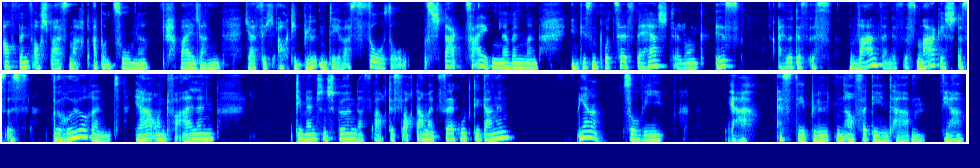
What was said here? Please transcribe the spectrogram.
auch wenn es auch Spaß macht ab und zu, ne? Weil dann ja sich auch die Blütendevas so, so stark zeigen, ne, wenn man in diesem Prozess der Herstellung ist. Also das ist Wahnsinn, das ist magisch, das ist berührend, ja, und vor allem die Menschen spüren das auch. Das ist auch damals sehr gut gegangen. Ja, so wie ja, es die Blüten auch verdient haben. Ja,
